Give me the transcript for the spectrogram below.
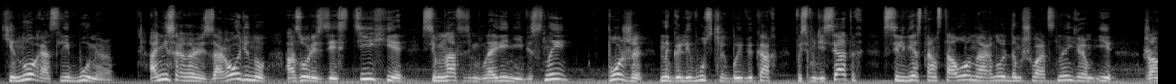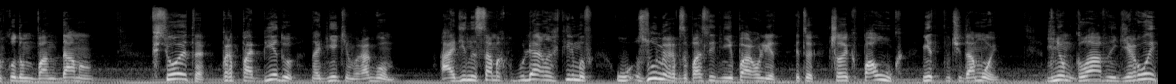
кино росли бумеры. Они сражались за родину, а зори здесь тихие, 17 мгновений весны, Позже на голливудских боевиках 80-х с Сильвестром Сталлоне, Арнольдом Шварценеггером и Жан-Клодом Ван Дамом. Все это про победу над неким врагом. А один из самых популярных фильмов у зумеров за последние пару лет – это «Человек-паук. Нет пути домой». В нем главный герой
